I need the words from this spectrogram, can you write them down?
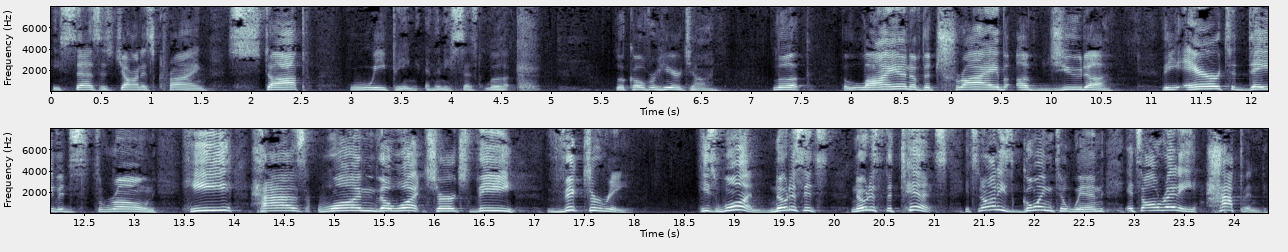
he says as John is crying, Stop weeping. And then he says, Look, look over here, John. Look, the lion of the tribe of Judah, the heir to David's throne. He has won the what, church? The victory. He's won. Notice it's, notice the tense. It's not he's going to win. It's already happened.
